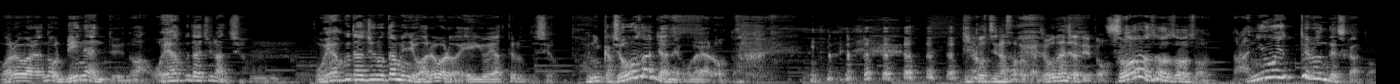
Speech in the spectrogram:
我々の理念というのはお役立ちなんですよ。うんお役立ちのために我々は営業やってるんですよ。とにかく、冗談じゃねえ、この野郎と。ぎこちなさとか冗談じゃねえと。そうそうそうそう。何を言ってるんですかと。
